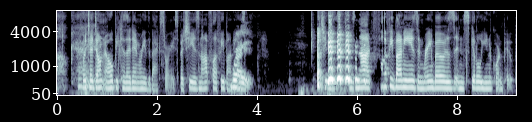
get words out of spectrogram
Okay. which I don't know because I didn't read the backstories, but she is not fluffy bunnies. Right. She's not fluffy bunnies and rainbows and skittle unicorn poop.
